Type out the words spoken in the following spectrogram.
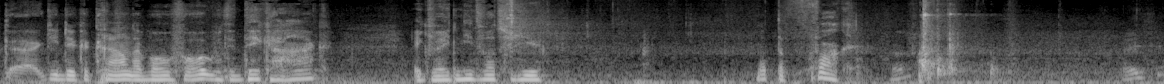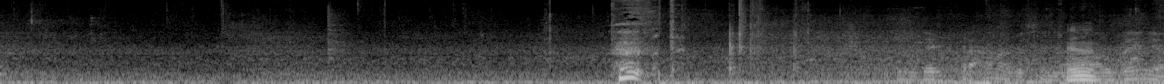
Kijk, die dikke kraan daarboven ook met die dikke haak. Ik weet niet wat ze hier... What the fuck? Weet je? Huh, wat de... Die dikke kraan een ja,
